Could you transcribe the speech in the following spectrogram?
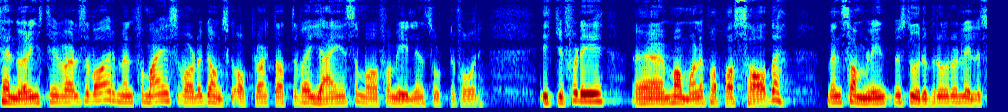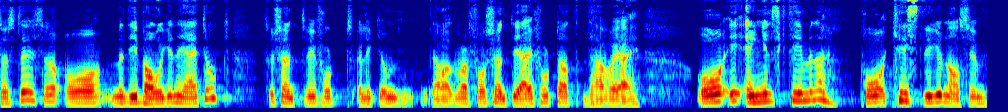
tenåringstilværelse var, men for meg så var det ganske opplagt at det var jeg som var familiens sorte får. Ikke fordi eh, mamma eller pappa sa det, men sammenlignet med storebror og lillesøster så, og med de valgene jeg tok, så skjønte vi fort eller ikke om, ja, i hvert fall skjønte jeg fort at der var jeg. Og i engelsktimene på Kristelig gymnasium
